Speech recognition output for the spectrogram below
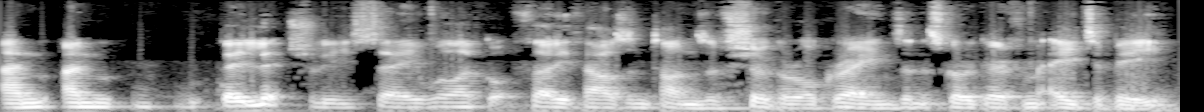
and and they literally say, "Well, I've got thirty thousand tons of sugar or grains, and it's got to go from A to B,"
